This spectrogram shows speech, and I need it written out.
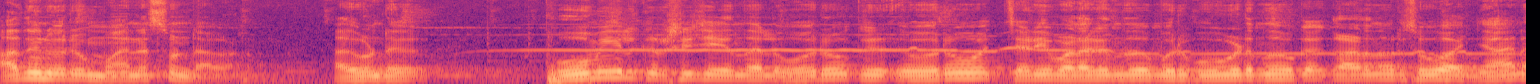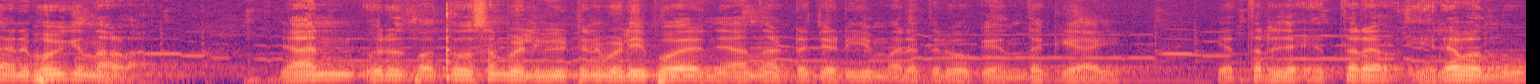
അതിനൊരു മനസ്സുണ്ടാകണം. അതുകൊണ്ട് ഭൂമിയിൽ കൃഷി ചെയ്യുന്നാൽ ഓരോ ഓരോ ചെടി വളരുന്നതും ഒരു പൂവിടുന്നതും ഒക്കെ കാണുന്ന ഒരു സുഖമാണ് ഞാൻ അനുഭവിക്കുന്ന ആളാണ് ഞാൻ ഒരു പത്ത് ദിവസം വെളി വീട്ടിന് വെളിയിൽ പോയാൽ ഞാൻ നട്ട ചെടിയും മരത്തിലും ഒക്കെ എന്തൊക്കെയായി? എത്ര എത്ര ഇല വന്നു?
